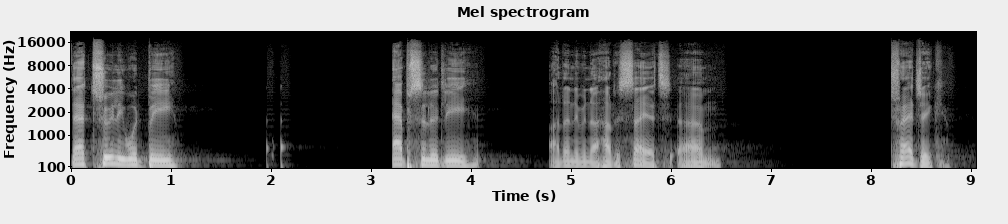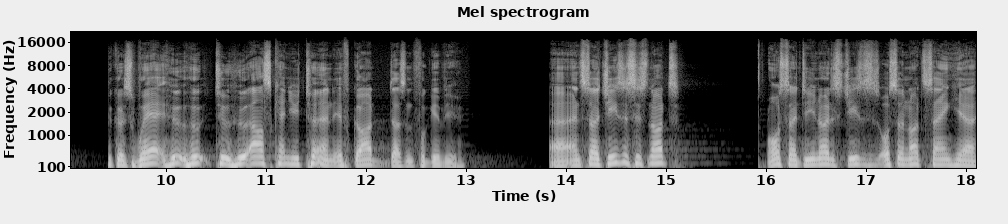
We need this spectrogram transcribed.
that truly would be absolutely, I don't even know how to say it, um, tragic. Because where, who, who, to who else can you turn if God doesn't forgive you? Uh, and so Jesus is not, also, do you notice Jesus is also not saying here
